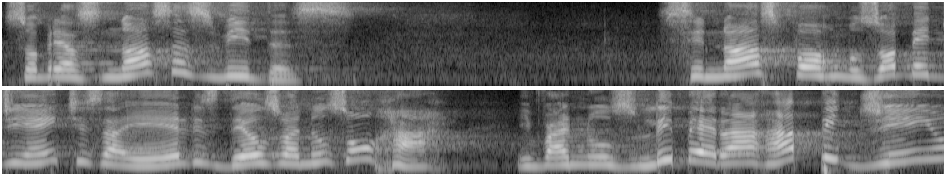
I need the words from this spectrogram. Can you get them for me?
sobre as nossas vidas se nós formos obedientes a eles, Deus vai nos honrar e vai nos liberar rapidinho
